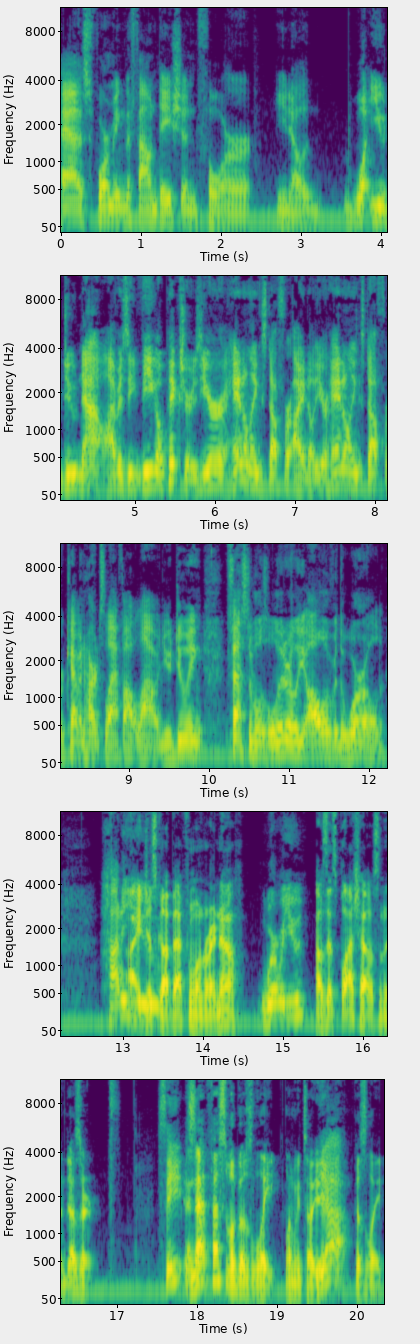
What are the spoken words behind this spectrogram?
as forming the foundation for you know what you do now? Obviously, Vigo Pictures. You're handling stuff for Idol. You're handling stuff for Kevin Hart's Laugh Out Loud. You're doing festivals literally all over the world. How do you? I just got back from one right now. Where were you? I was at Splash House in the desert, See, and so, that festival goes late. Let me tell you, Yeah. goes late.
